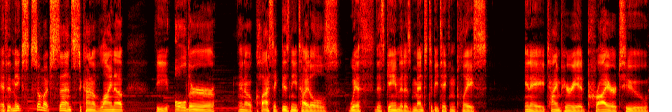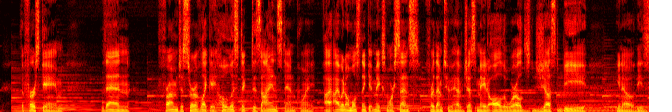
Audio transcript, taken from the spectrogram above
if it makes so much sense to kind of line up the older, you know, classic Disney titles with this game that is meant to be taking place in a time period prior to the first game, then from just sort of like a holistic design standpoint, I, I, would almost think it makes more sense for them to have just made all the worlds just be, you know, these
